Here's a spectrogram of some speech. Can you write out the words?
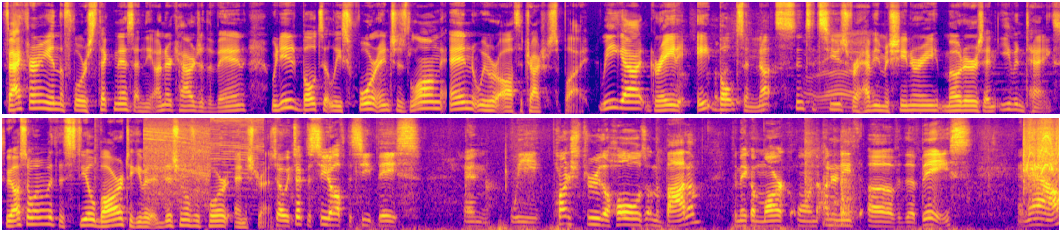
Factoring in the floor's thickness and the undercarriage of the van, we needed bolts at least 4 inches long and we were off the tractor supply. We got grade 8 bolts and nuts since it's used for heavy machinery, motors, and even tanks. We also went with a steel bar to give it additional support and strength. So we took the seat off the seat base and we punched through the holes on the bottom to make a mark on the underneath of the base. And now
